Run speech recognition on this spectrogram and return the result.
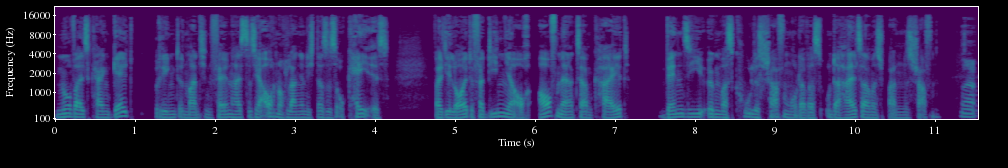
nur weil es kein Geld bringt in manchen Fällen heißt das ja auch noch lange nicht, dass es okay ist weil die Leute verdienen ja auch Aufmerksamkeit, wenn sie irgendwas Cooles schaffen oder was Unterhaltsames, Spannendes schaffen. Ja.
